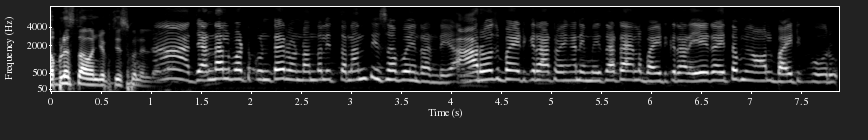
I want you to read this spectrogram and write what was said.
డబ్బులు ఇస్తామని చెప్పి తీసుకుని వెళ్ళారు. ఆ, జెండాలు పట్టుకుంటే రెండు వందలు ఇస్తానని తీసుకుపోయినరండి ఆ రోజు బయటికి రావటమే కానీ మిగతా టైంలో బయటికి రా ఏడైతే మేము వాళ్ళు బయటికి పోరు.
